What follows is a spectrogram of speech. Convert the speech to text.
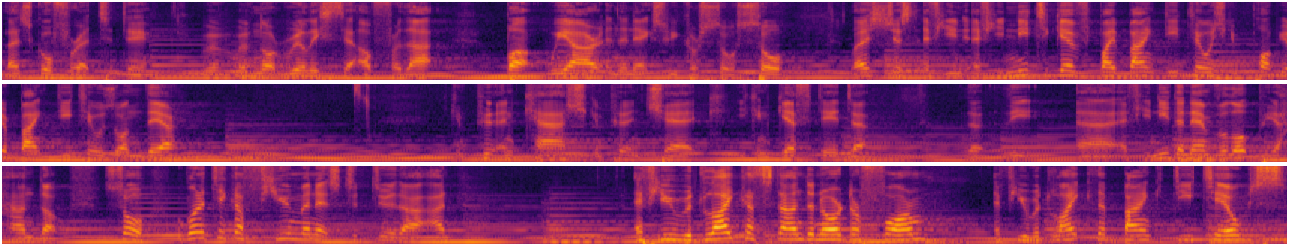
let's go for it today. We've not really set up for that, but we are in the next week or so. So Let's just, if you, if you need to give by bank details, you can pop your bank details on there. You can put in cash, you can put in check, you can gift it. The, the, uh, if you need an envelope, put your hand up. So we're going to take a few minutes to do that. And if you would like a standing order form, if you would like the bank details,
